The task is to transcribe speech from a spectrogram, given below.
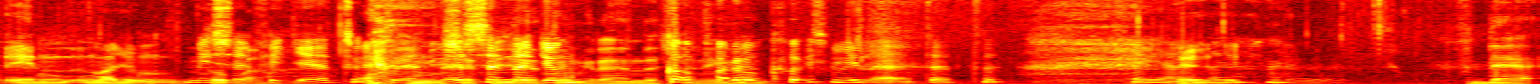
én nagyon Mi próbál... se figyeltünk Mi se rendesen, nagyon figyeltünk rendesen, kaparok, igen. hogy mi lehetett fejelni. De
